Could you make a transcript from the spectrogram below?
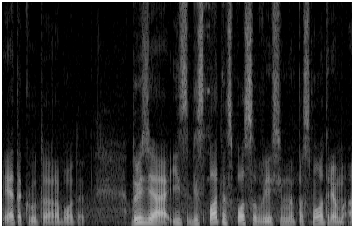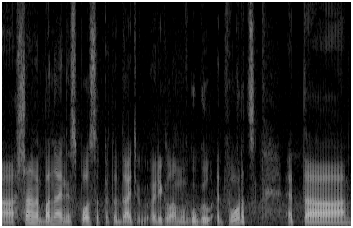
И это круто работает. Друзья, из бесплатных способов, если мы посмотрим, а, самый банальный способ это дать рекламу в Google AdWords. Это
